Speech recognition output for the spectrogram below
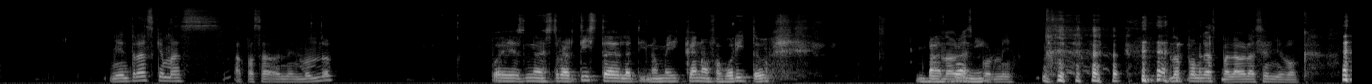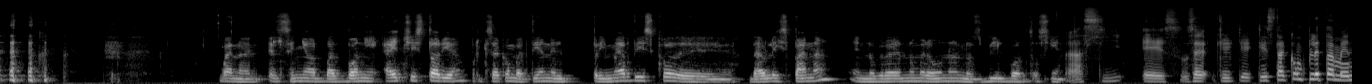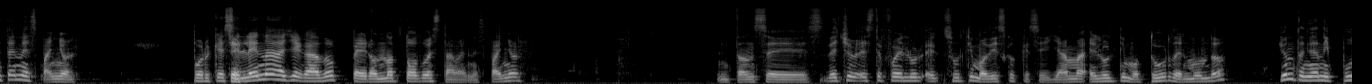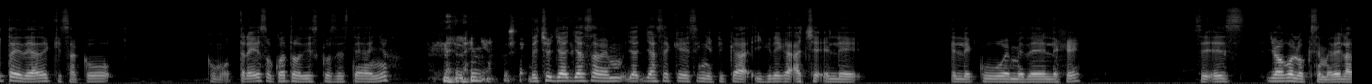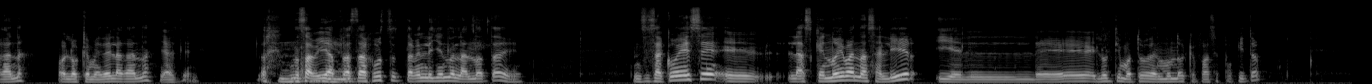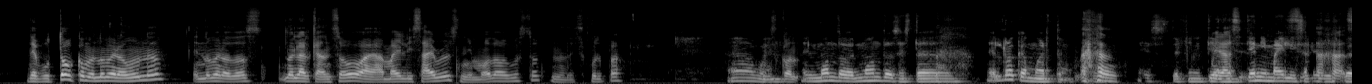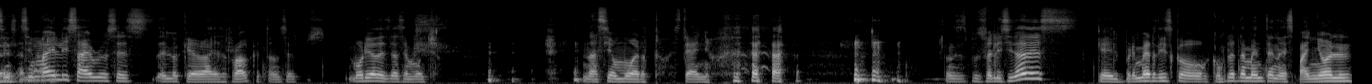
Mientras, ¿qué más ha pasado en el mundo? Pues nuestro artista latinoamericano favorito, Bad no hables por mí. no pongas palabras en mi boca. bueno, el, señor Bad Bunny ha hecho historia porque se ha convertido en el primer disco de, habla hispana en lograr el número uno en los Billboard 200. Así es, o sea, que, está completamente en español. Porque Selena ha llegado, pero no todo estaba en español. Entonces, de hecho, este fue su último disco que se llama El último tour del mundo. Yo no tenía ni puta idea de que sacó como tres o cuatro discos de este año. El año, De hecho, ya, ya sabemos, ya, ya sé qué significa YHLLQMDLG. Sí, es, yo hago lo que se me dé la gana, o lo que me dé la gana, ya, ya- no Mm, sabía, mira. hasta justo también leyendo la nota. de- Entonces sacó ese, eh, las que no iban a salir y el de el último tour del mundo que fue hace poquito. Debutó como número uno, el número dos no le alcanzó a Miley Cyrus, ni modo Augusto, una disculpa. Ah, bueno. con- El mundo, el mundo se está. El rock ha muerto. Es definitivamente. si- ya ni Miley si- Cyrus ajá, si, si. Miley Cyrus es, es lo que ahora es rock, entonces pues murió desde hace mucho. Nació muerto este año. Entonces, pues felicidades. Que el primer disco completamente en español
